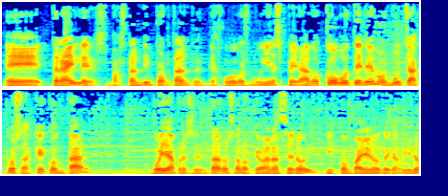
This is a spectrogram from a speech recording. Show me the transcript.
eh, trailers bastante importantes de juegos muy esperados. Como tenemos muchas cosas que contar, voy a presentaros a los que van a ser hoy mis compañeros de camino.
